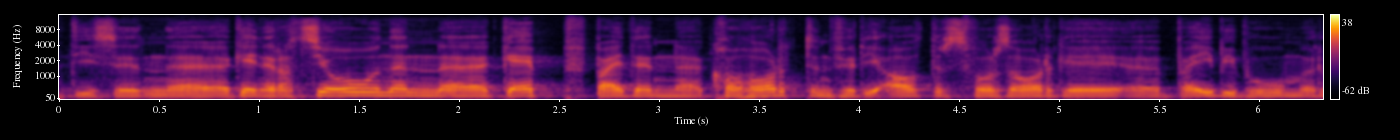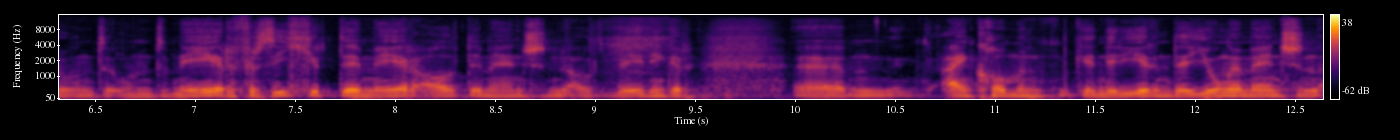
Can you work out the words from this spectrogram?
diesen äh, Generationen-Gap äh, bei den Kohorten für die Altersvorsorge, Babyboomer und, und mehr Versicherte, mehr alte Menschen, weniger ähm, Einkommen generierende junge Menschen.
